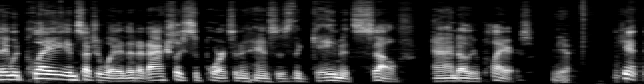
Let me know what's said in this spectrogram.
They would play in such a way that it actually supports and enhances the game itself and other players. Yeah. You can't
